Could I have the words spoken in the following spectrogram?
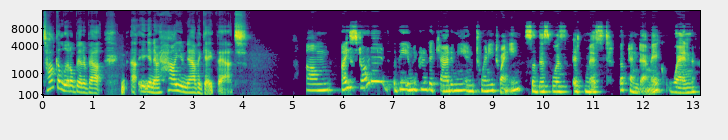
talk a little bit about uh, you know how you navigate that. Um, I started the Immigrant Academy in 2020. So this was, it missed the pandemic when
